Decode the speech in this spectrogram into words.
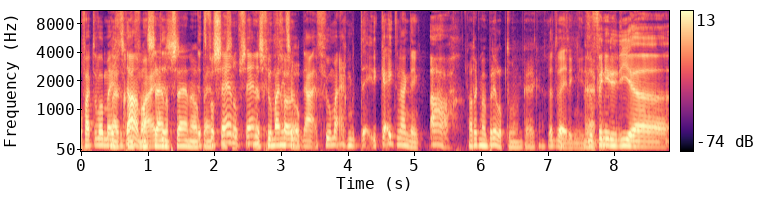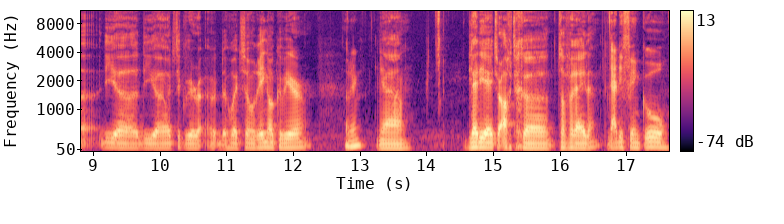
Ja. Of hij heeft er wel mee Maar het gedaan. Maar scène het, op is, scène het van scène dus op scène. dat schiet viel mij het niet zo op. Nou, het viel me eigenlijk meteen. Ik keek ernaar en ik denk, ah, Had ik mijn bril op toen hem keken. dat weet ik niet. En dan vinden jullie die, eh, die, eh, die eh, hoe heet het ook weer, eh, de- hoe heet zo'n ring ook weer? Ring? Ja, gladiator-achtige tafereelen. Ja, die vind ik cool.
